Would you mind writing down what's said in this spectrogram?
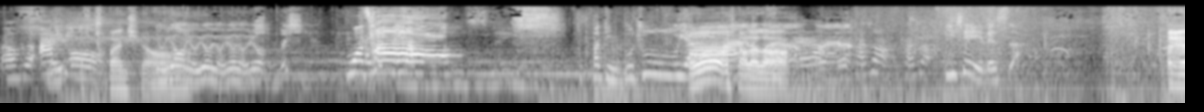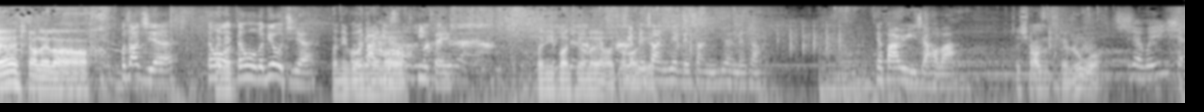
我要和阿水没用，翻墙。有用有用有用有用。行不行？我操！他顶不住呀！哦，下来了，来我来了传送传送，一线也得死，哎，下来了，不着急，等我等我个六级，等你我就把半天了他，闭肥怎么还没。来啊？等你半天了呀，小老弟，你先别上，你先别上，你先别上，先发育一下好吧？这小子挺肉啊！有点危险。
